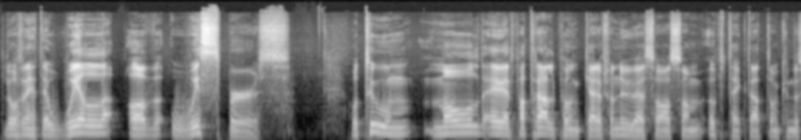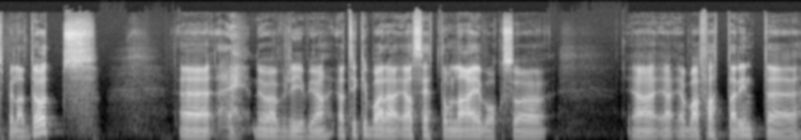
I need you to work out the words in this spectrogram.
Låten heter Will of Whispers. Och Tomb Mold är ju ett patrallpunkare från USA som upptäckte att de kunde spela döds. Eh, nej, nu överdriver jag. Jag tycker bara, jag har sett dem live också. Jag, jag, jag bara fattar inte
